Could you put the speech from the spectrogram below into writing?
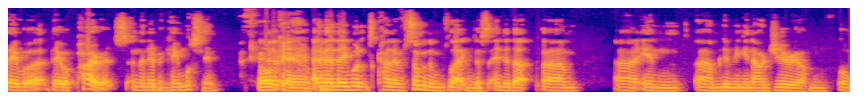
they were they were pirates and then they became Muslim. Okay, okay. And then they went kind of some of them like Mm. just ended up um, uh, in um, living in Algeria Mm. or,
